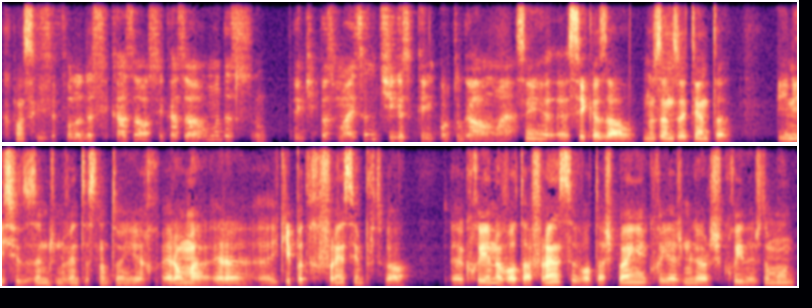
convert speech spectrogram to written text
que consegui. Você falou da Cicasal. A Cicasal é uma das equipas mais antigas que tem em Portugal, não é? Sim, a Cicasal nos anos 80 e início dos anos 90, se não estou em erro, era, uma, era a equipa de referência em Portugal. Eh, Corria na volta à França, volta à Espanha, corria as melhores corridas do mundo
